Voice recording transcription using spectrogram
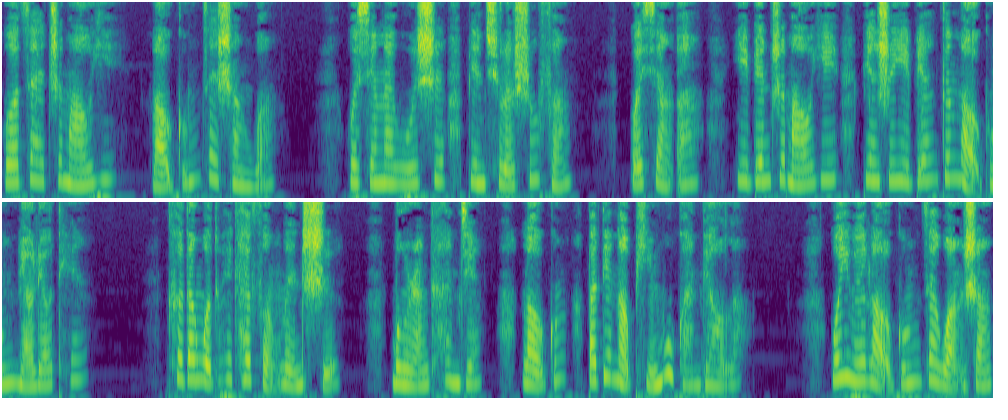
我在织毛衣，老公在上网。我闲来无事，便去了书房。我想啊，一边织毛衣，便是一边跟老公聊聊天。可当我推开房门时，猛然看见老公把电脑屏幕关掉了。我以为老公在网上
